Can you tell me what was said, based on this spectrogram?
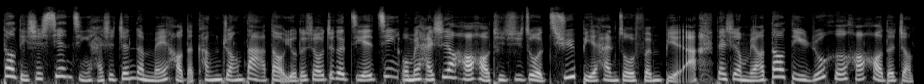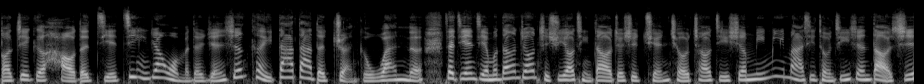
到底是现景还是？真的美好的康庄大道，有的时候这个捷径，我们还是要好好去去做区别和做分别啊。但是我们要到底如何好好的找到这个好的捷径，让我们的人生可以大大的转个弯呢？在今天节目当中，持续邀请到就是全球超级生命密码系统精神导师，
